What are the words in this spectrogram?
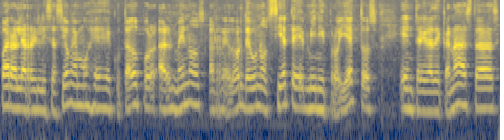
para la realización. Hemos ejecutado por al menos alrededor de unos siete mini proyectos, entrega de canastas,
